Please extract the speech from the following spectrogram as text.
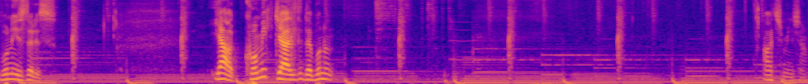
Bunu izleriz. Ya komik geldi de bunun Açmayacağım.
